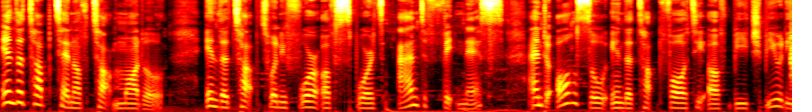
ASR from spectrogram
in the top 10 of Top Model, in the top 24 of Sports and Fitness, and also in the top 40 of Beach Beauty.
